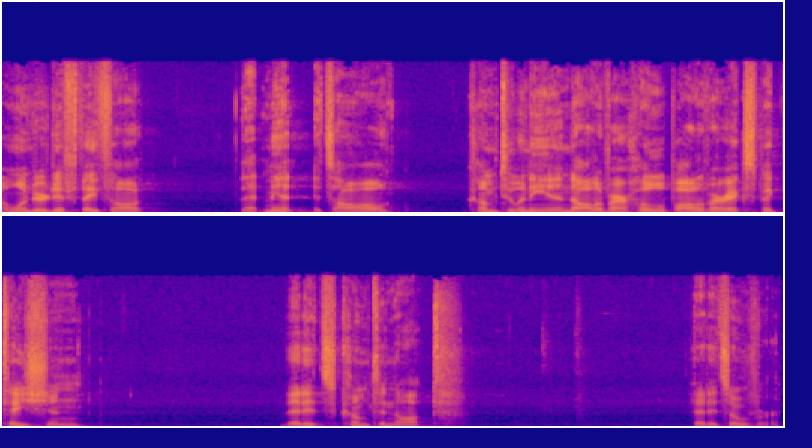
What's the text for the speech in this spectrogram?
I wondered if they thought that meant it's all come to an end, all of our hope, all of our expectation, that it's come to naught that it's over.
